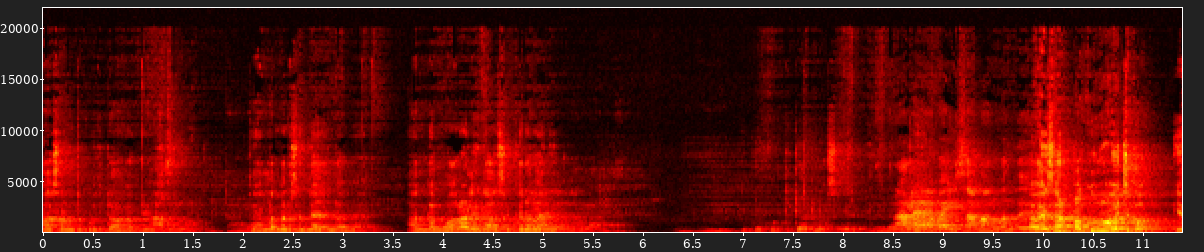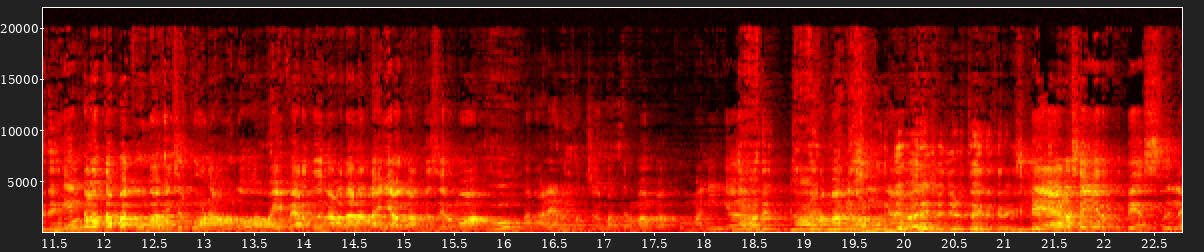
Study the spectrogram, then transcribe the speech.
ஆசிரமத்துக்கு கொடுத்துட்டாங்க அப்படின்னு சொல்லி. நல்ல மனுஷன் தான் எல்லாமே. அந்த முதலாளி நான் சிக்கன மாதிரி. இப்படி கொடுத்துட்டாருல சரி. இதனால வயசானவங்க வந்து வயசான பக்குவமாக வச்சுக்கோ. என்னையும் ப- எங்களை தான் பக்குவமா வச்சிருக்கோம். அவங்க ஒய்ஃப் இறந்ததுனால தான் அந்த ஐயாவுக்கு அந்த சிரமம். ஓ. அதனால எனக்கு கொஞ்சம் பத்திரமா பக்குவமா நீங்க நான் நான் நான். முடிஞ்ச வேலையை செஞ்சுட்டு தான் இருக்கிறேன். வேலை செய்யறது பேசு இல்ல.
